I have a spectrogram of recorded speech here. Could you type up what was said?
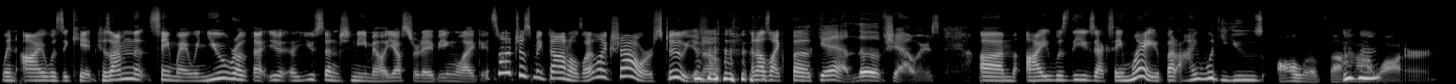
when I was a kid because I'm the same way. When you wrote that, you, uh, you sent an email yesterday being like, "It's not just McDonald's. I like showers too," you know. and I was like, "Fuck yeah, love showers." Um, I was the exact same way, but I would use all of the hot Mhm. water,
